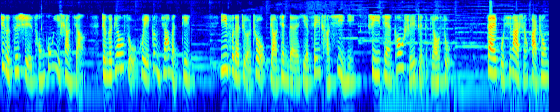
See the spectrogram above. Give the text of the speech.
这个姿势从工艺上讲，整个雕塑会更加稳定。衣服的褶皱表现得也非常细腻，是一件高水准的雕塑。在古希腊神话中，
